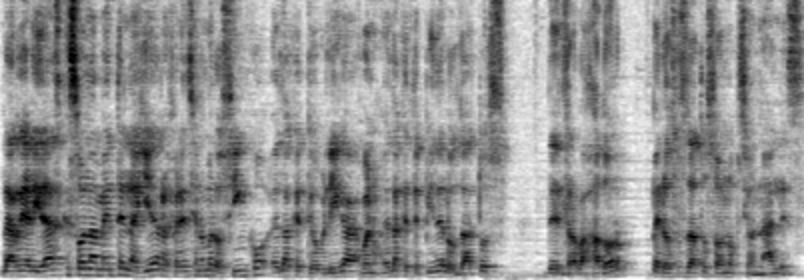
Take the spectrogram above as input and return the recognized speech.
La realidad es que solamente en la guía de referencia número 5 es la que te obliga, bueno, es la que te pide los datos del trabajador, pero esos datos son opcionales.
